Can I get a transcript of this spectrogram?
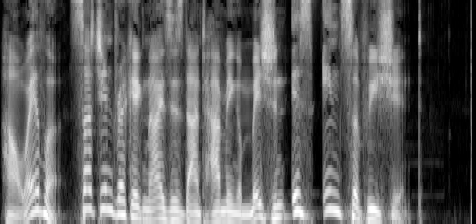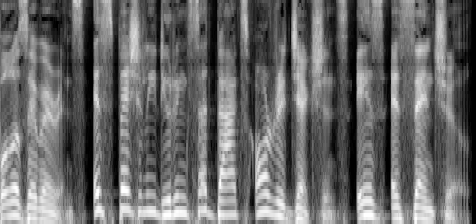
However, Sachin recognizes that having a mission is insufficient. Perseverance, especially during setbacks or rejections, is essential.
